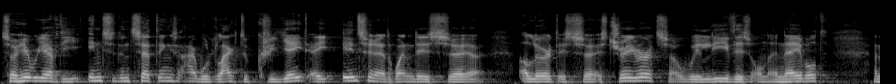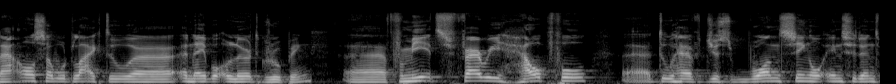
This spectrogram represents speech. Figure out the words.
So here we have the incident settings. I would like to create a incident when this uh, alert is, uh, is triggered. So we leave this on enabled. And I also would like to uh, enable alert grouping. Uh, for me, it's very helpful uh, to have just one single incident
